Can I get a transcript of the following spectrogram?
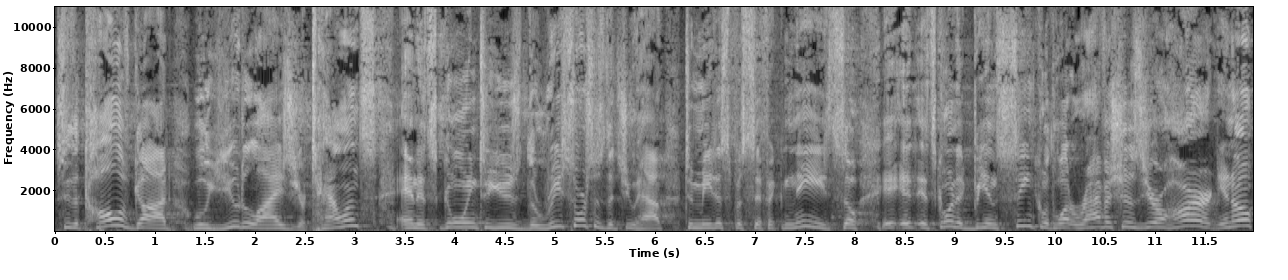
See, the call of God will utilize your talents and it's going to use the resources that you have to meet a specific need. So it, it's going to be in sync with what ravishes your heart, you know?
